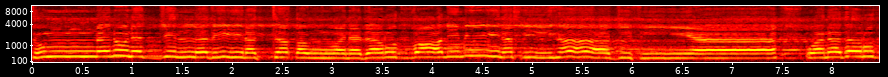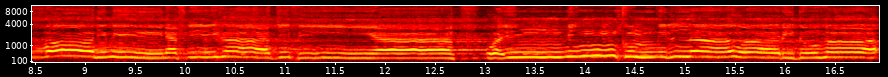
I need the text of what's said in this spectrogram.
ثم ننجي الذين اتقوا ونذر الظالمين فيها جثيا. ونذر الظالمين فيها جثيا. وإن منكم إلا واردها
